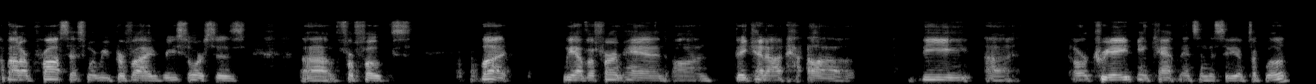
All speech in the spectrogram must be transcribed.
about our process where we provide resources uh, for folks, but we have a firm hand on they cannot uh, be uh, or create encampments in the city of Tukwila.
